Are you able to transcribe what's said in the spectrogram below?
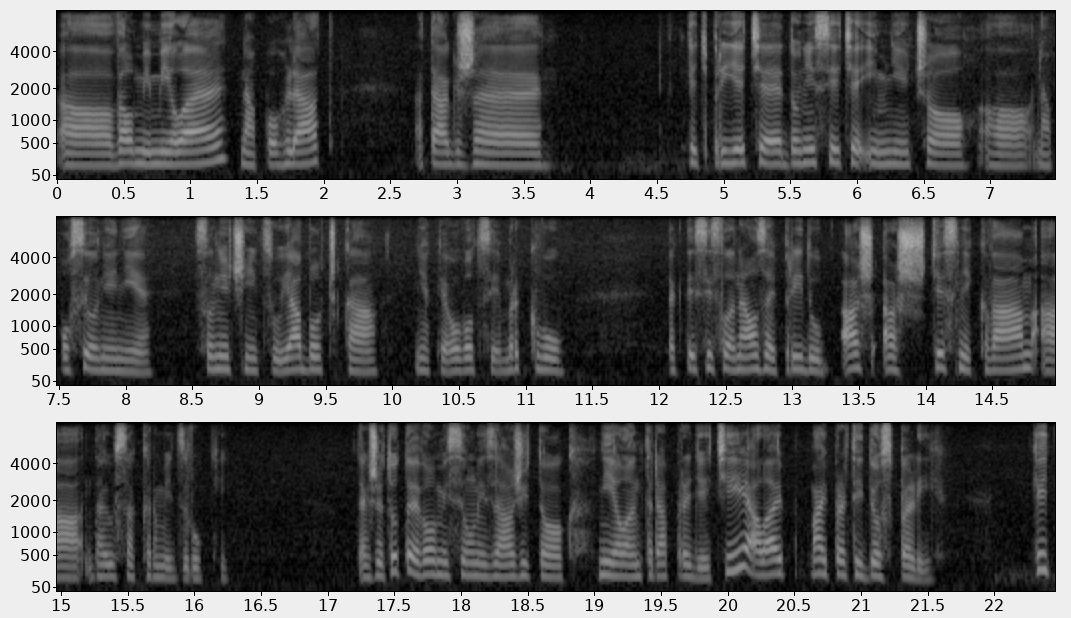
Eh, veľmi milé na pohľad. A takže keď prídete, donesiete im niečo eh, na posilnenie, slnečnicu, jablčka, nejaké ovocie, mrkvu, tak tie sisle naozaj prídu až, až tesne k vám a dajú sa krmiť z ruky. Takže toto je veľmi silný zážitok, nie len teda pre deti, ale aj, aj pre tých dospelých. Keď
